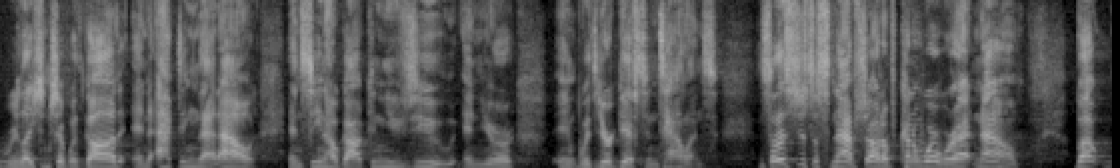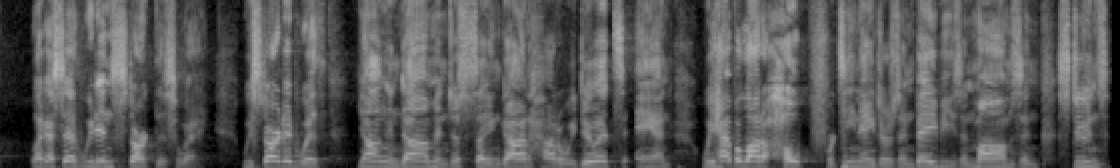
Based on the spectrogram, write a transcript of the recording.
relationship with God and acting that out and seeing how God can use you in your, in, with your gifts and talents. And so that's just a snapshot of kind of where we're at now. But like I said, we didn't start this way. We started with young and dumb and just saying, God, how do we do it? And we have a lot of hope for teenagers and babies and moms and students,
